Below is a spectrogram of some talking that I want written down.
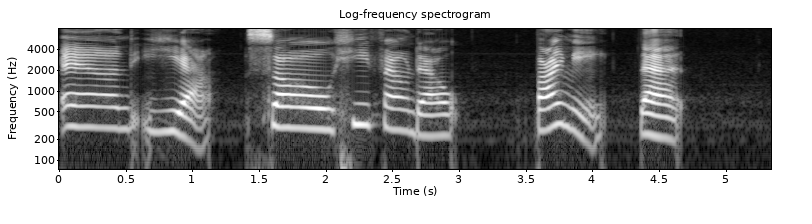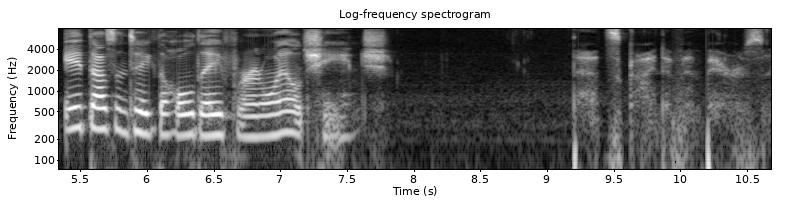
And yeah, so he found out by me that it doesn't take the whole day for an oil change. That's kind of embarrassing.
